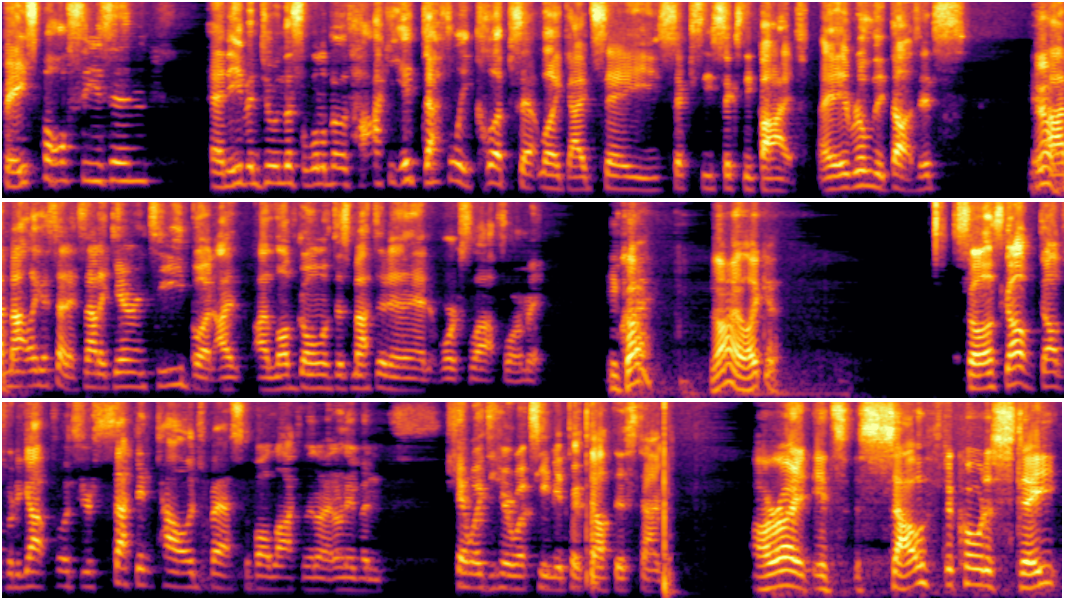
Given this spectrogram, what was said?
baseball season and even doing this a little bit with hockey, it definitely clips at like I'd say 60, 65. It really does. It's Yeah. I'm not like I said, it's not a guarantee, but I, I love going with this method and it works a lot for me. Okay. No, I like it. So let's go, Dubs. What do you got? What's your second college basketball lock of the night? I don't even can't wait to hear what team you picked out this time. All right, it's South Dakota State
